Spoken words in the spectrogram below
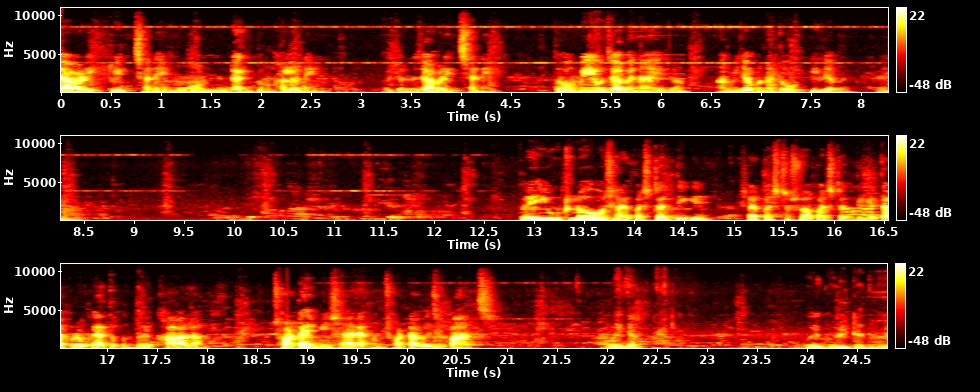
যাওয়ার একটু ইচ্ছা নেই, মন একদম ভালো নেই, ওই জন্য যাওয়ার ইচ্ছা নেই। তো মেয়েও যাবে না এই আমি যাব না তো ও কি যাবে, এই তো এই উঠল ও সাড়ে পাঁচটার দিকে, সাড়ে পাঁচটা, সোয়া পাঁচটার দিকে, তারপরে ওকে এতক্ষণ ধরে খাওয়ালাম। ছটায় মিশা, আর এখন ছটা বেজে পাঁচ। ওই দেখো, ওই ঘড়িটা দেখো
